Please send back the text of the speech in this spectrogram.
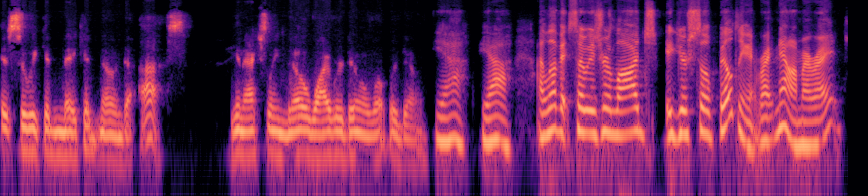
is so we can make it known to us you can actually know why we're doing what we're doing Yeah. Yeah. I love it. So is your lodge, you're still building it right now. Am I right?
